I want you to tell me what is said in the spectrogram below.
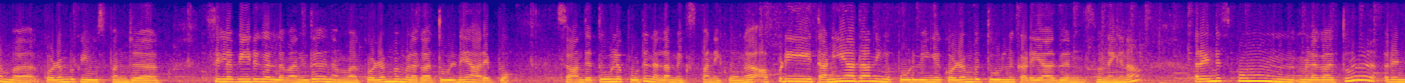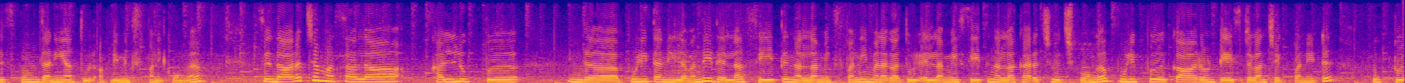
நம்ம குழம்புக்கு யூஸ் பண்ணுற சில வீடுகளில் வந்து நம்ம குழம்பு மிளகாய் தூள்னே அரைப்போம். ஸோ அந்த தூளை போட்டு நல்லா மிக்ஸ் பண்ணிக்கோங்க. அப்படி தனியாக தான் நீங்கள் போடுவீங்க. குழம்பு தூள்னு கிடையாதுன்னு சொன்னீங்கன்னா ரெண்டு ஸ்பூன் மிளகாய்த்தூள் ரெண்டு ஸ்பூன் தனியாத்தூள் அப்படி மிக்ஸ் பண்ணிக்கோங்க. ஸோ இந்த அரைச்ச மசாலா கல்லுப்பு இந்த புளி தண்ணியில் வந்து இதெல்லாம் சேர்த்து நல்லா மிக்ஸ் பண்ணி மிளகாத்தூள் எல்லாமே சேர்த்து நல்லா கரைச்சி வச்சுக்கோங்க. புளிப்பு காரம் டேஸ்ட் எல்லாம் செக் பண்ணிவிட்டு உப்பு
